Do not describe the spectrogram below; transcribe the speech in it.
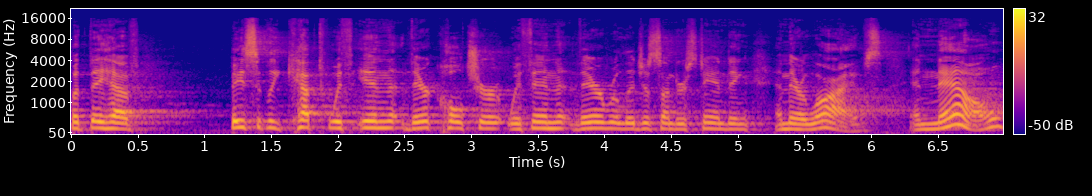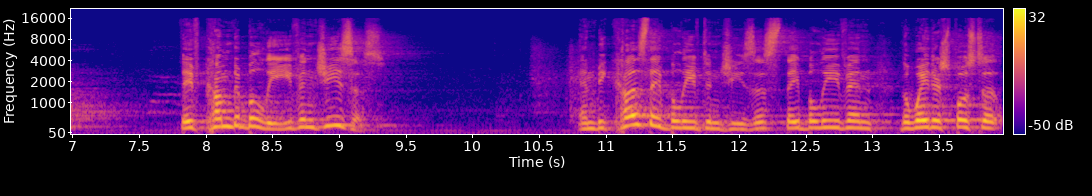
but they have basically kept within their culture, within their religious understanding and their lives. And now, They've come to believe in Jesus. And because they believed in Jesus, they believe in the way they're supposed to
